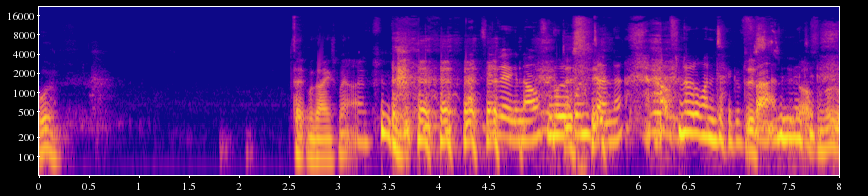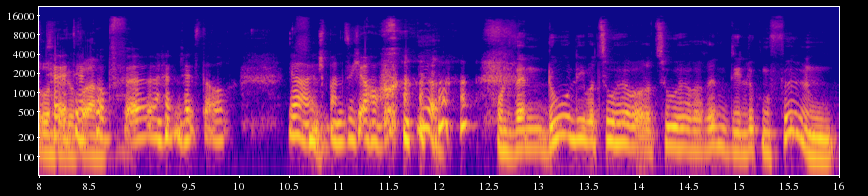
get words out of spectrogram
cool. Fällt mir gar nichts mehr ein. Da sind wir genau auf Null Das- runter, ne? Auf Null runtergefahren. Das- auf Null Der, runtergefahren. der Kopf äh, lässt auch, ja, entspannt sich auch. Ja. Und wenn du, lieber Zuhörer oder Zuhörerin, die Lücken füllen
